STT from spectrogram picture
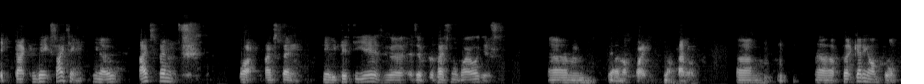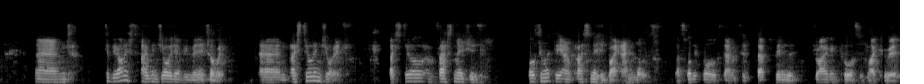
it, that can be exciting. You know, I've spent what I've spent nearly 50 years as a, as a professional biologist. Um, no, not quite, not that long. Um, uh, but getting on board. And to be honest, I've enjoyed every minute of it, and I still enjoy it. I still am fascinated. Ultimately, I'm fascinated by animals. That's what it boils down to. That's been the driving force of my career.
